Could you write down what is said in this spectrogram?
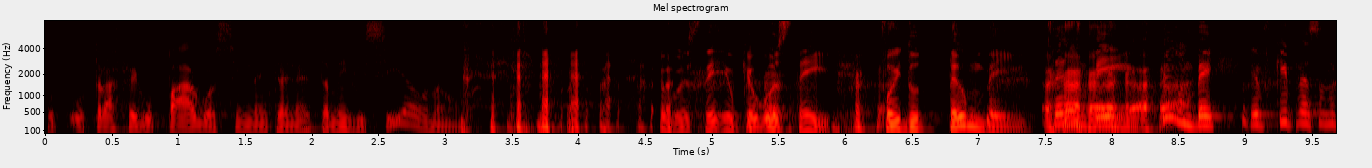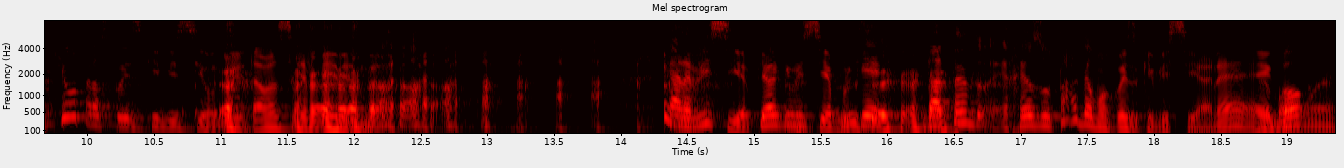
o, o tráfego pago, assim, na internet também vicia ou não? Eu gostei, o que eu gostei foi do também. Também, também. Eu fiquei pensando que outras coisas que viciam que ele estava se referindo. Cara, vicia. Pior que vicia, porque dá tanto. Resultado é uma coisa que vicia, né? É, É igual, bom, é.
